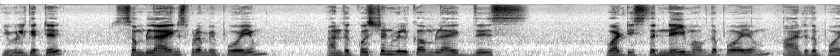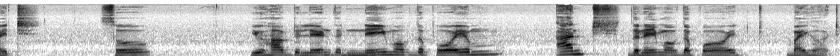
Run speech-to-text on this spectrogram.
You will get a, some lines from a poem and the question will come like this what is the name of the poem and the poet. So you have to learn the name of the poem and the name of the poet by heart.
